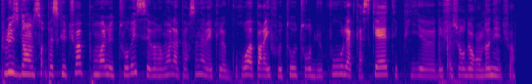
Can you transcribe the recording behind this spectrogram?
plus dans le sens parce que tu vois pour moi le touriste c'est vraiment la personne avec le gros appareil photo autour du cou la casquette et puis euh, les chaussures de randonnée tu vois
